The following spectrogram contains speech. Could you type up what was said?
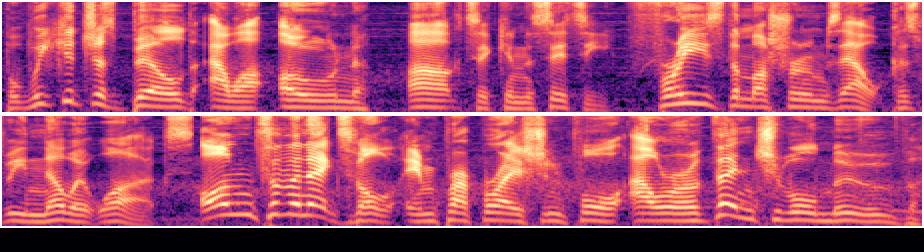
But we could just build our own Arctic in the city. Freeze the mushrooms out, because we know it works. On to the next vault in preparation for our eventual move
